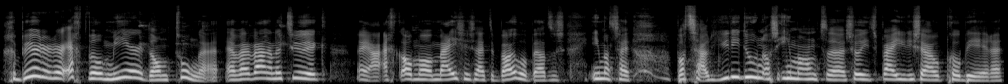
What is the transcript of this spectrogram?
gebeurde er echt wel meer dan tongen. En wij waren natuurlijk nou ja, eigenlijk allemaal meisjes uit de Bijbelbelt. Dus iemand zei, wat zouden jullie doen als iemand uh, zoiets bij jullie zou proberen?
